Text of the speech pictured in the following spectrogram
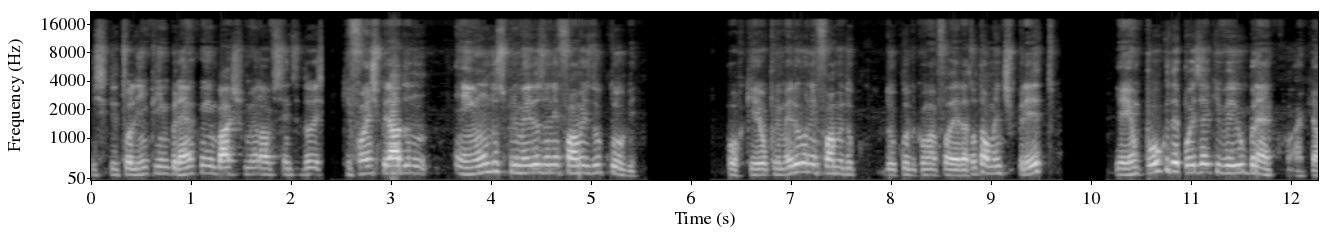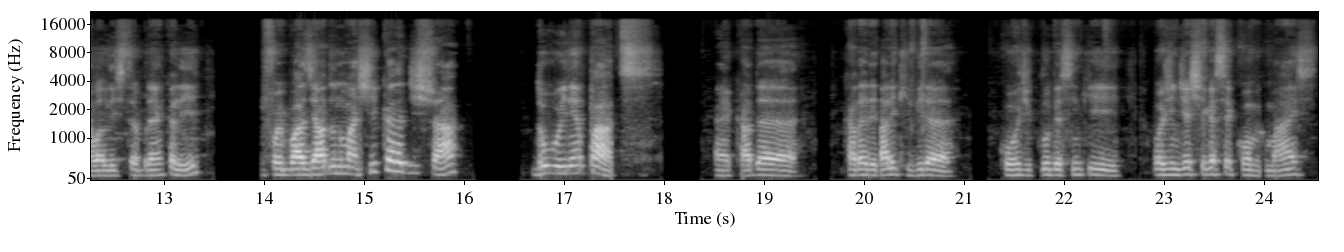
escrito Olímpia em branco e embaixo 1902, que foi inspirado em um dos primeiros uniformes do clube. Porque o primeiro uniforme do, do clube, como eu falei, era totalmente preto, e aí um pouco depois é que veio o branco, aquela lista branca ali, foi baseado numa xícara de chá do William Patz. É, cada cada detalhe que vira cor de clube assim que hoje em dia chega a ser cômico, mas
